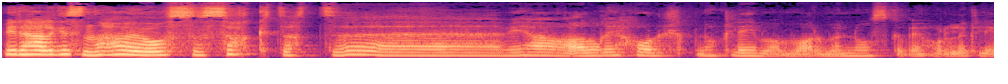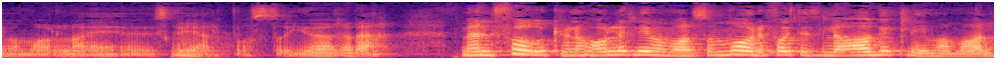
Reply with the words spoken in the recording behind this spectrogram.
Vidar Helgesen har jo også sagt at uh, vi har aldri holdt noe klimamål, men nå skal vi holde klimamålene, og EU skal mm. hjelpe oss til å gjøre det. Men for å kunne holde klimamål, så må du faktisk lage klimamål.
